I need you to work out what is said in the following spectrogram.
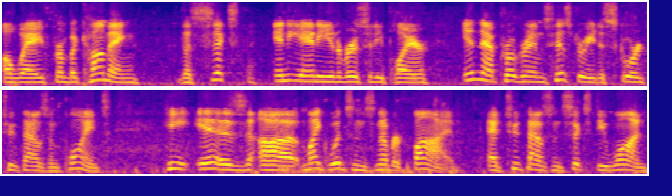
away from becoming the sixth Indiana University player in that program's history to score 2,000 points. He is uh, Mike Woodson's number five at 2061.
